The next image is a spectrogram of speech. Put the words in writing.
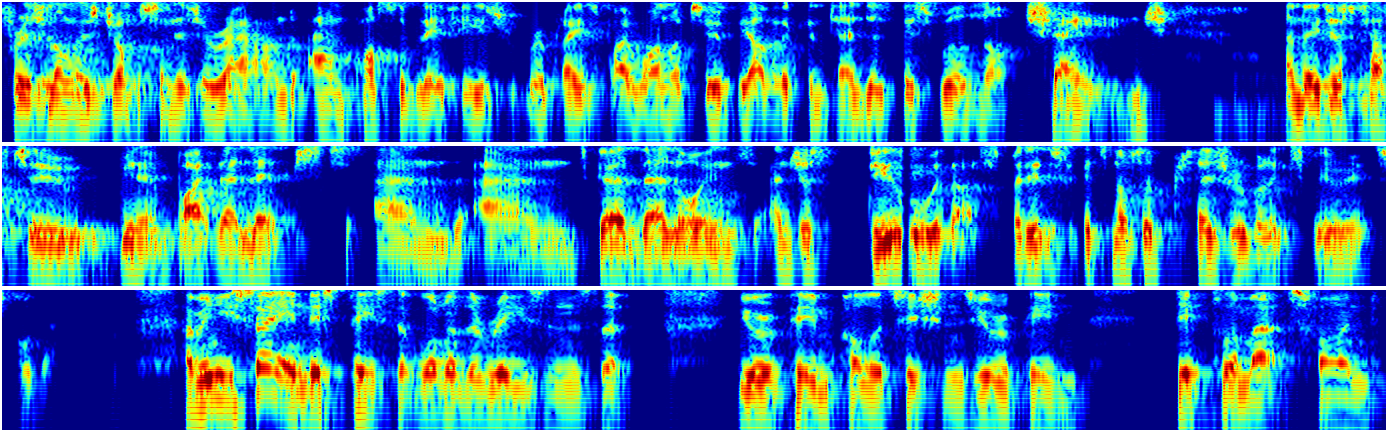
for as long as Johnson is around, and possibly if he's replaced by one or two of the other contenders, this will not change. And they just have to, you know, bite their lips and and gird their loins and just deal with us. But it's it's not a pleasurable experience for them. I mean, you say in this piece that one of the reasons that European politicians, European diplomats find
